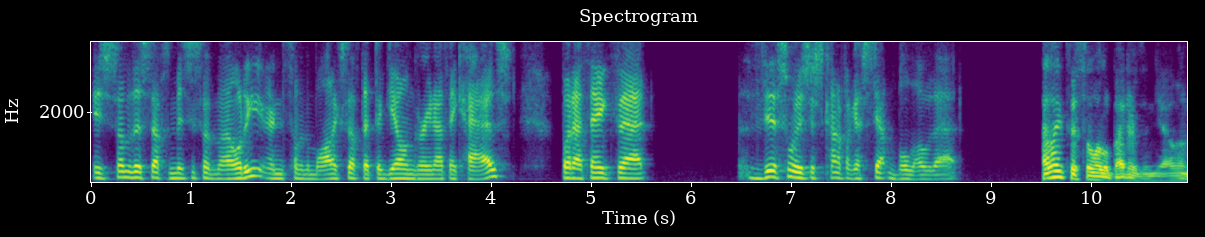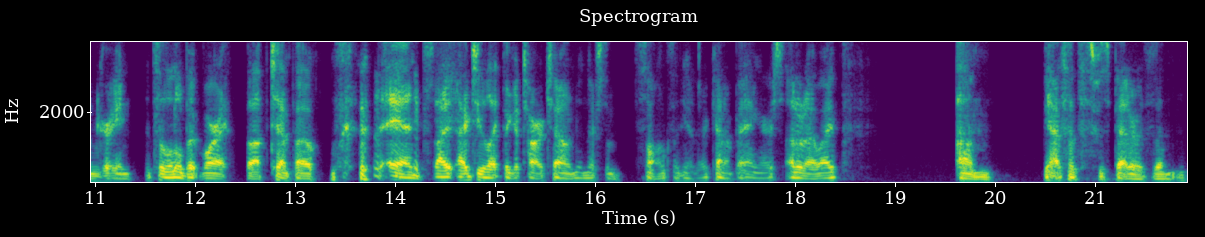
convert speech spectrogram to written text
is some of this stuff's missing some melody and some of the melodic stuff that the yellow and green I think has, but I think that this one is just kind of like a step below that. I like this a little better than yellow and green. It's a little bit more up tempo, and I, I do like the guitar tone. And there's some songs in here that are kind of bangers. I don't know. I um yeah, I thought this was better than.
